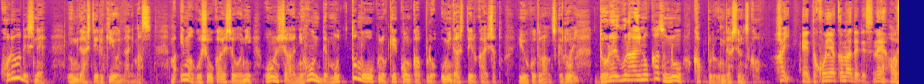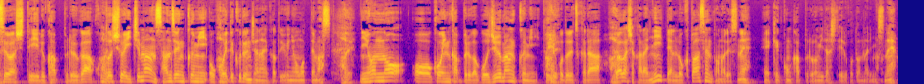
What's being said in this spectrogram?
これをですね、生み出している企業になります。まあ、今ご紹介したように、御社は日本で最も多くの結婚カップルを生み出している会社ということなんですけど、はい、どれぐらいの数のカップルを生み出してるんですか？はい。えっ、ー、と、婚約までですね、はい、お世話しているカップルが、今年は1万3000組を超えてくるんじゃないかというふうに思ってます。はい、日本の婚姻カップルが50万組ということですから、はい、我が社から2.6%のですね、結婚カップルを生み出していることになりますね。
